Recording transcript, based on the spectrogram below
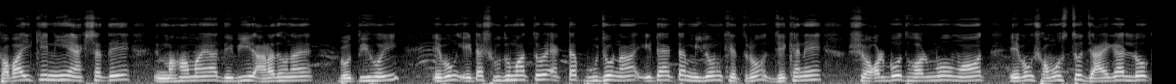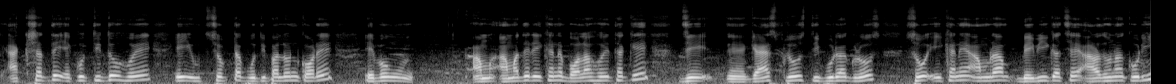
সবাইকে নিয়ে একসাথে মহামায়া দেবীর আরাধনায় ব্রতী হই এবং এটা শুধুমাত্র একটা পুজো না, এটা একটা মিলন ক্ষেত্র যেখানে সর্বধর্ম, মত এবং সমস্ত জায়গার লোক একসাথে একত্রিত হয়ে এই উৎসবটা প্রতিপালন করে এবং আমাদের এখানে বলা হয়ে থাকে যে gas flows Tripura grows. So, এখানে আমরা বেবির কাছে আরাধনা করি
